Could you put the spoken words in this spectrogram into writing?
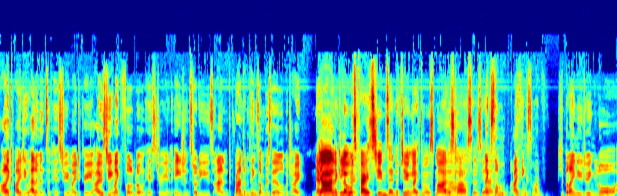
like I do elements of history in my degree. I was doing like full blown history and Asian studies and random things on Brazil, which I never. yeah, like before. loads of our students end up doing like the most maddest Yeah. classes. Yeah. Like some, I think some of people I knew doing law.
